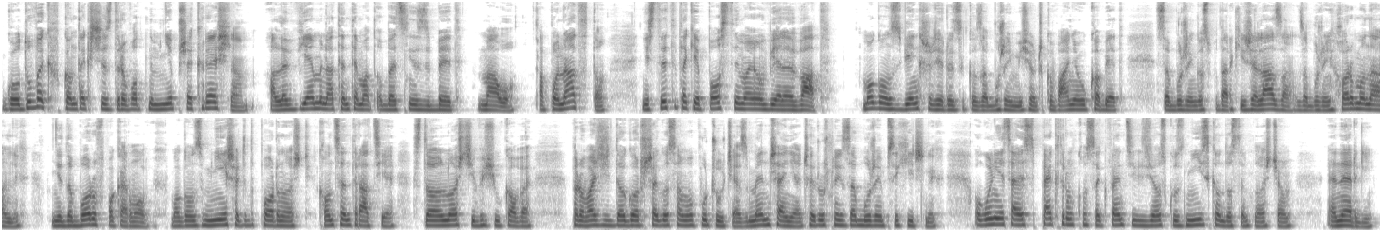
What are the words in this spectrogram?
Głodówek w kontekście zdrowotnym nie przekreślam, ale wiemy na ten temat obecnie zbyt mało. A ponadto, niestety takie posty mają wiele wad. Mogą zwiększyć ryzyko zaburzeń miesiączkowania u kobiet, zaburzeń gospodarki żelaza, zaburzeń hormonalnych, niedoborów pokarmowych, mogą zmniejszać odporność, koncentrację, zdolności wysiłkowe, prowadzić do gorszego samopoczucia, zmęczenia czy różnych zaburzeń psychicznych. Ogólnie całe spektrum konsekwencji w związku z niską dostępnością energii.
